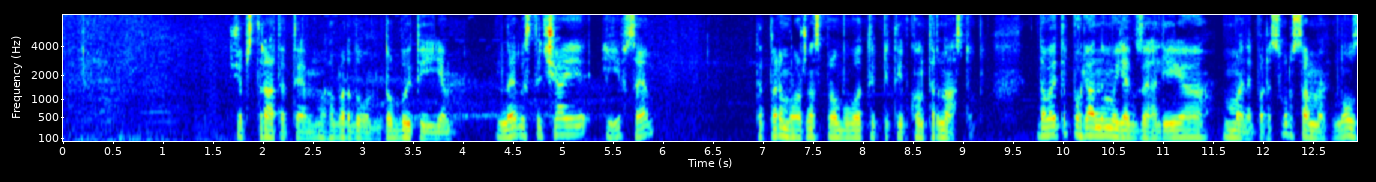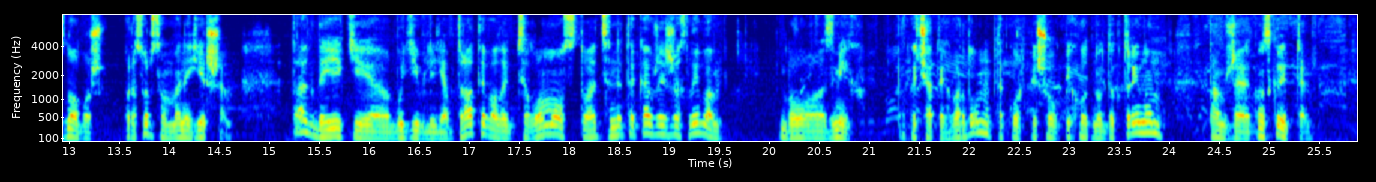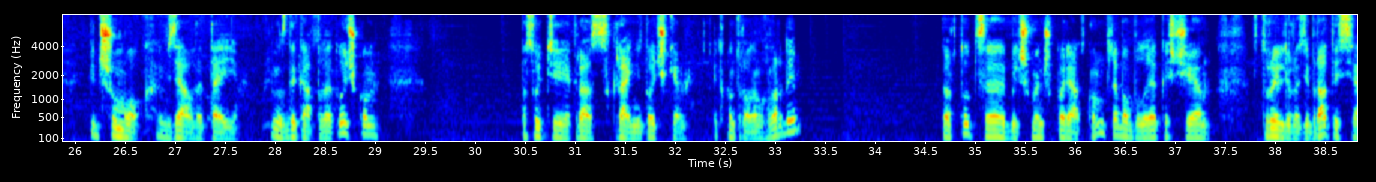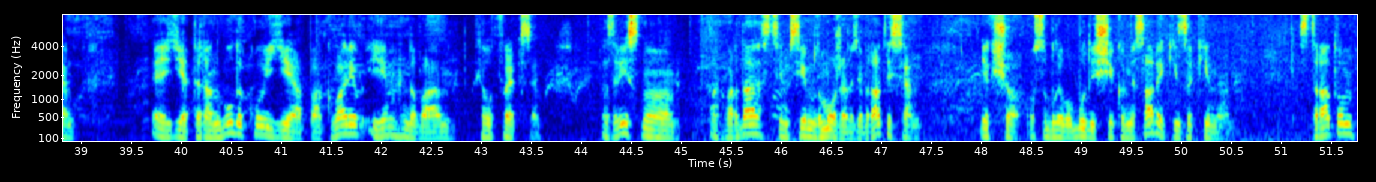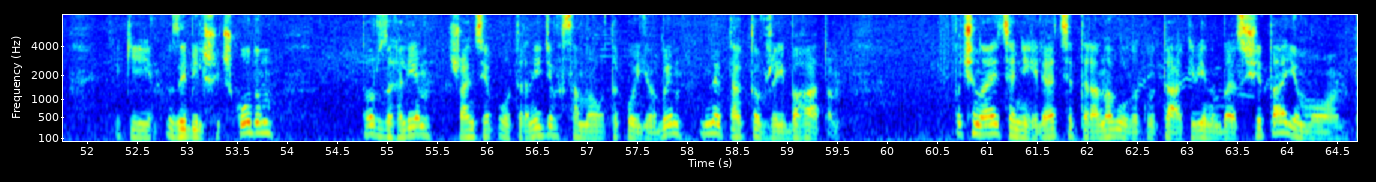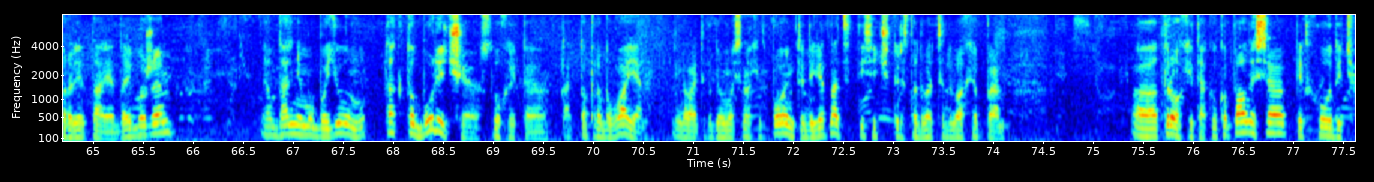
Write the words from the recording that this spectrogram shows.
щоб стратити гварду, добити її не вистачає, і все. Тепер можна спробувати піти в контрнаступ. Давайте поглянемо, як взагалі е, в мене по ресурсам. Ну, знову ж, по ресурсам в мене гірше. Так, деякі будівлі я втратив, але в цілому ситуація не така вже й жахлива, бо зміг прокачати гвардон, також пішов піхотну доктрину, там вже конскрипти під шумок взяли та й здекапили точку. По суті, якраз крайні точки під контролем гварди. Тож тут це більш-менш в порядку. Треба було якось ще з розібратися. Е, Є тиран вулику, є пак варів і два хелфекси. Звісно, гварда з цим всім зможе розібратися, якщо особливо буде ще комісар, який закине страту, який забільшить шкоду, то взагалі шансів у тиранидів саме у такої юрби не так-то вже й багато. Починається анігіляція тирана вулику. Так, він без щита, йому прилітає, дай Боже. В дальньому бою, ну так то боляче, слухайте, так то прибуває. Давайте подивимося на хітпоінти. 19422 хп. А, трохи так окопалися, підходить.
